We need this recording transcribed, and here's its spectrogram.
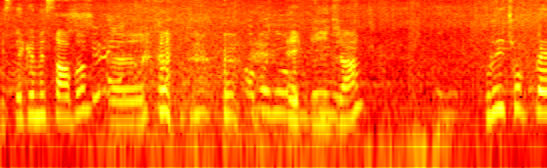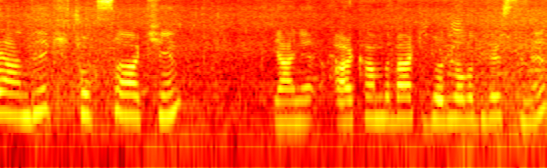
Instagram hesabım e, Abone olun. ekleyeceğim. Burayı çok beğendik. Çok sakin. Yani arkamda belki görüyor olabilirsiniz.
